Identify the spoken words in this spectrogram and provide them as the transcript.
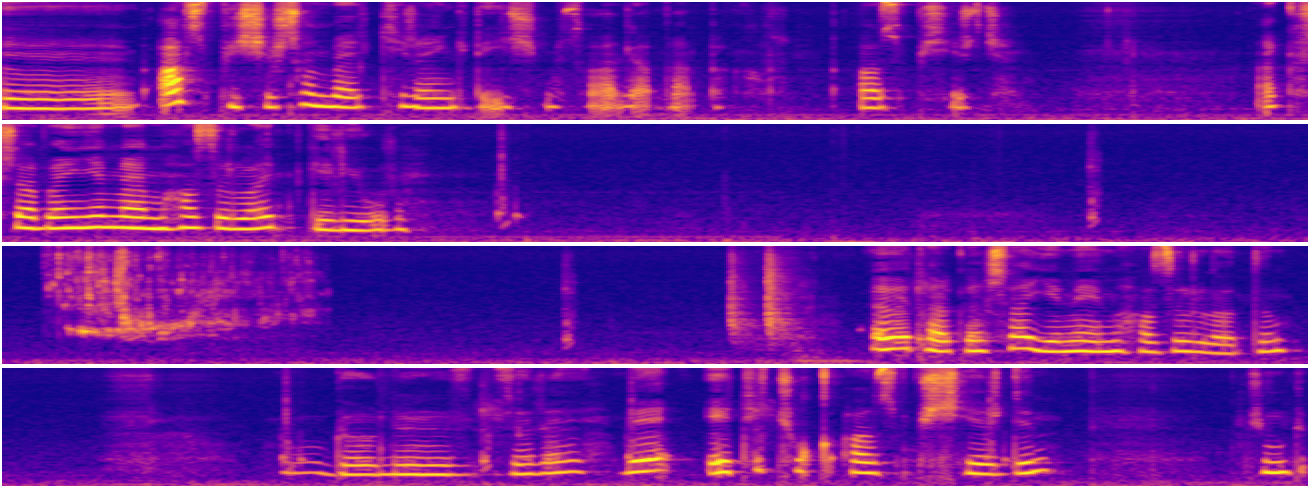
Ee, az pişirsem belki rengi değişmez hala pembe kalır. Az pişireceğim. Arkadaşlar ben yemeğimi hazırlayıp geliyorum. Evet arkadaşlar yemeğimi hazırladım. Gördüğünüz üzere ve eti çok az pişirdim. Çünkü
